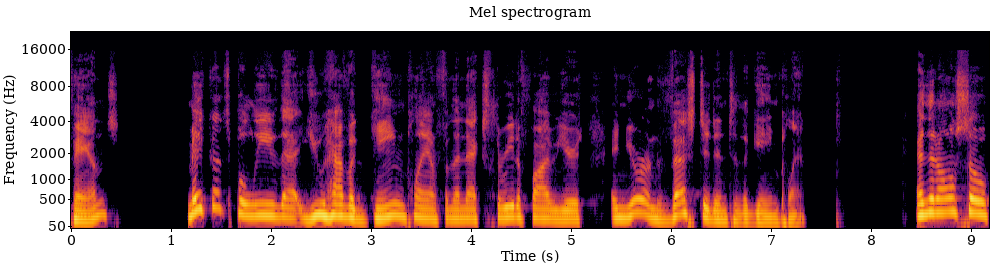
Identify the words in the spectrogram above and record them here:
fans. Make us believe that you have a game plan for the next three to five years and you're invested into the game plan and then also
